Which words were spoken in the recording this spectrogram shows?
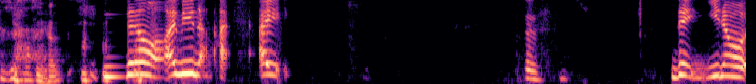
yeah no i mean i, I the, you know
